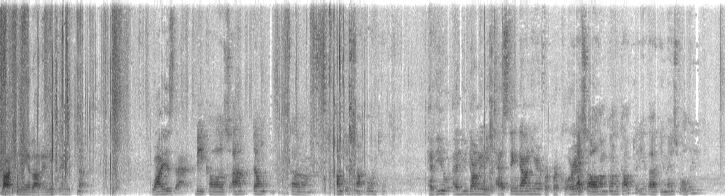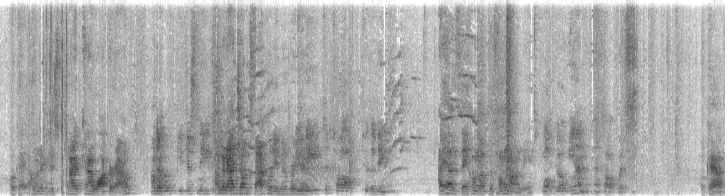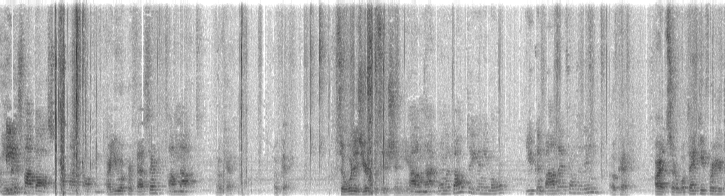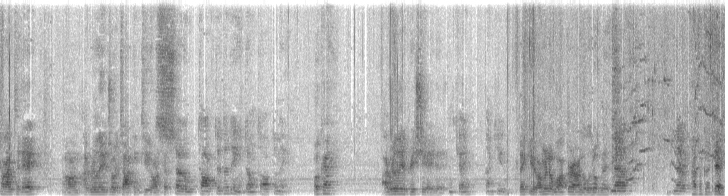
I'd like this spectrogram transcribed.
Talk to me about anything? No, Why is that? because I don't, um, I'm just not going to. Have you, have you done any testing down here for perchlorate? That's all I'm gonna talk to you about. You may as well leave. Okay, I'm gonna just, can I, can I walk around? I'm a, No, you just need to. I'm an adjunct faculty member You here. need to talk to the dean. I have, they hung up the phone on me. Well, go in and talk with him. Okay, I've He emailed, is my boss. I'm not talking to are him. you a professor? I'm not. Okay, okay. So what is your position here? I'm not gonna talk to you anymore. You can find out from the dean. Okay. All right, sir. Well, thank you for your time today. Um, I really enjoyed talking to you on. So talk to the dean, don't talk to me. Okay. I really appreciate it. Okay, thank you. Thank you. I'm gonna walk around a little bit. No, no. Have a good day.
